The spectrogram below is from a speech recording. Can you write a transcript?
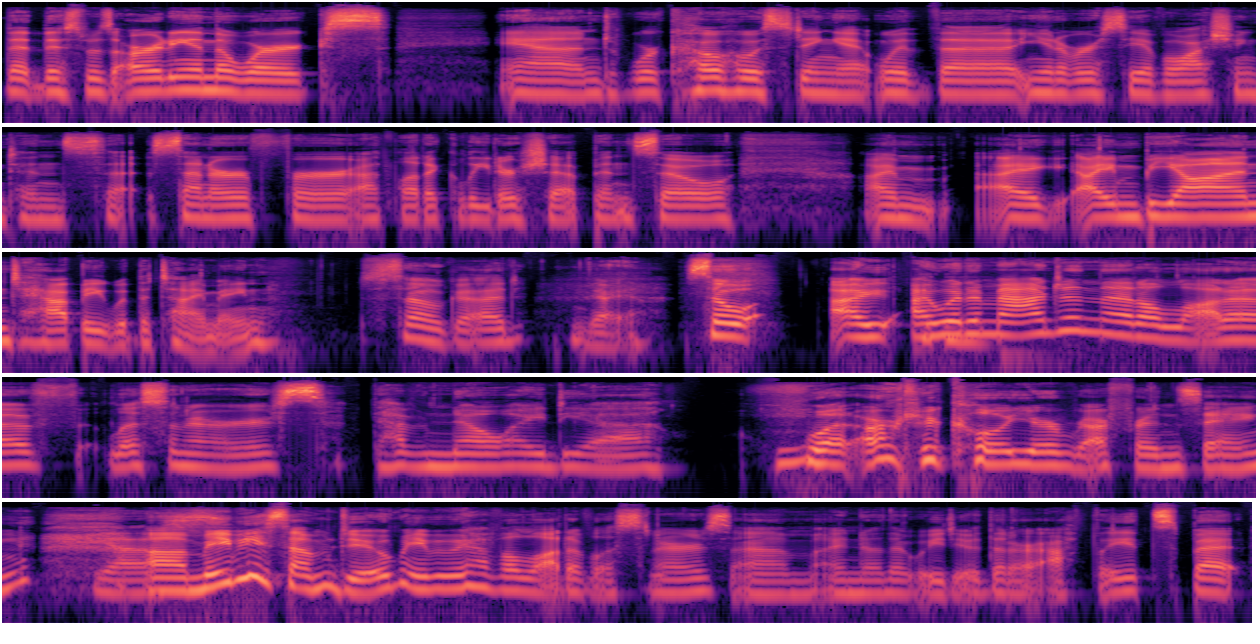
that this was already in the works and we're co-hosting it with the University of Washington Center for Athletic Leadership. And so I'm I, I'm beyond happy with the timing. So good. Yeah. So I, I would mm-hmm. imagine that a lot of listeners have no idea what article you're referencing. Yes. Uh, maybe some do. Maybe we have a lot of listeners. Um, I know that we do that are athletes. But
